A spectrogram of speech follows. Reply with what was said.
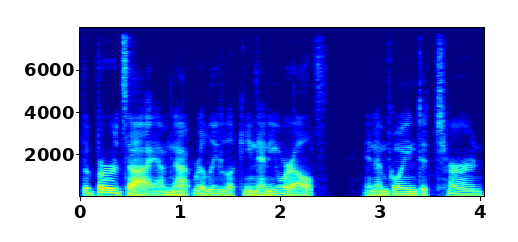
the bird's eye. I'm not really looking anywhere else. And I'm going to turn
